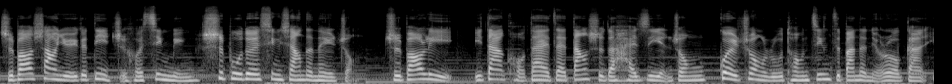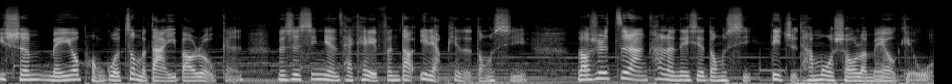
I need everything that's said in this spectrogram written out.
纸包上有一个地址和姓名，是部队信箱的那种。纸包里一大口袋，在当时的孩子眼中贵重如同金子般的牛肉干，一生没有捧过这么大一包肉干，那是新年才可以分到一两片的东西。老师自然看了那些东西，地址他没收了，没有给我。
